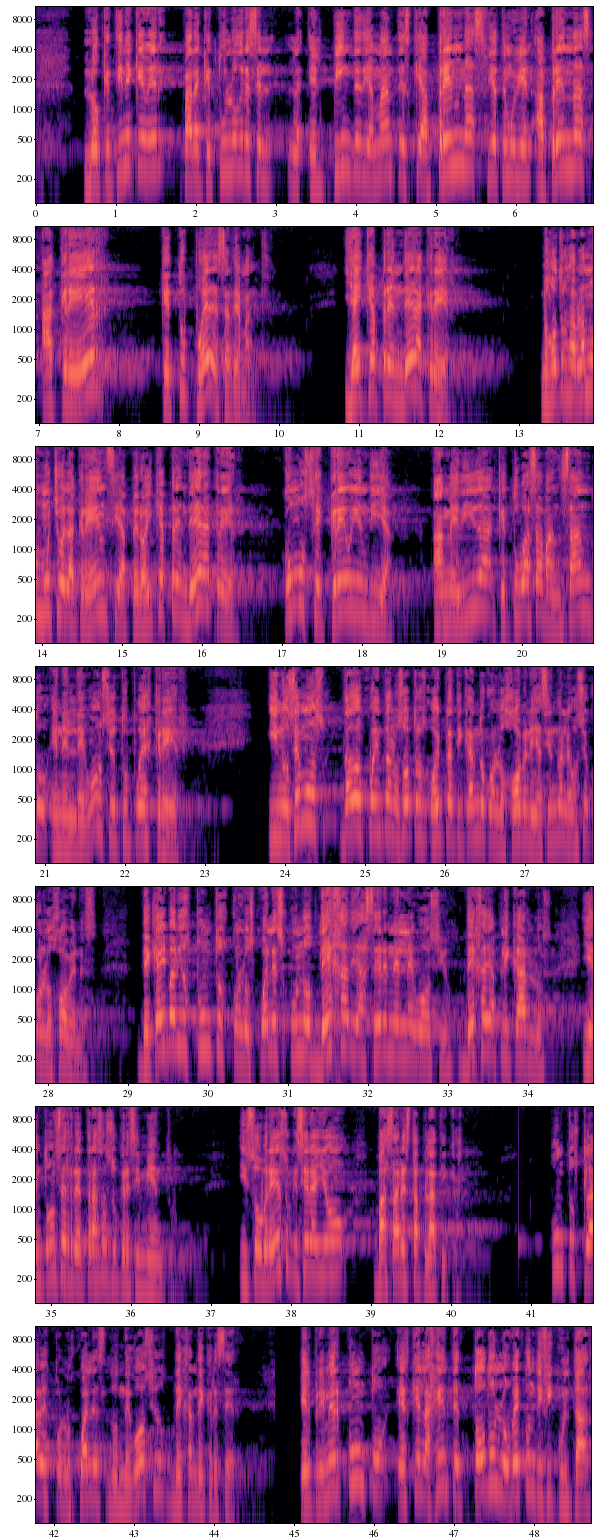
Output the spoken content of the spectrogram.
Lo que tiene que ver para que tú logres el, el, pin de diamante es que aprendas, fíjate muy bien, aprendas a creer que tú puedes ser diamante. Y hay que aprender a creer. Nosotros hablamos mucho de la creencia, pero hay que aprender a creer. ¿Cómo se cree hoy en día? A medida que tú vas avanzando en el negocio, tú puedes creer. Y nos hemos dado cuenta nosotros hoy platicando con los jóvenes y haciendo el negocio con los jóvenes, de que hay varios puntos con los cuales uno deja de hacer en el negocio, deja de aplicarlos y entonces retrasa su crecimiento. Y sobre eso quisiera yo basar esta plática. Puntos claves por los cuales los negocios dejan de crecer. El primer punto es que la gente todo lo ve con dificultad.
